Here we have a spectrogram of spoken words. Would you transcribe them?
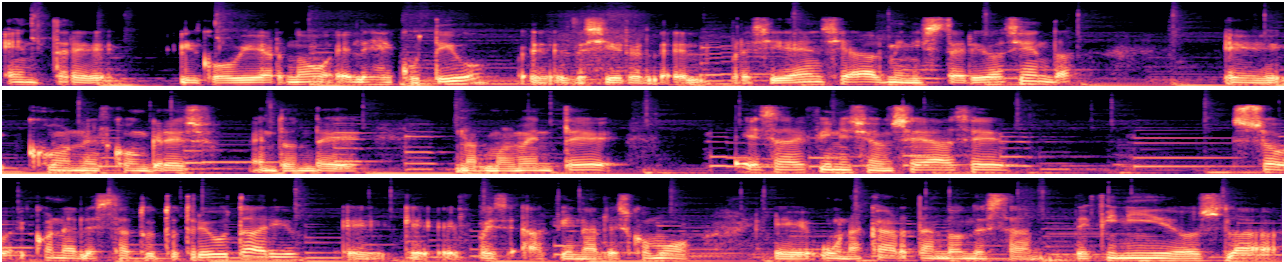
entre el gobierno, el ejecutivo, es decir, el, presidencia, el Ministerio de Hacienda, eh, con el Congreso, en donde normalmente esa definición se hace con el estatuto tributario, eh, que eh, pues al final es como una carta en donde están definidos la,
